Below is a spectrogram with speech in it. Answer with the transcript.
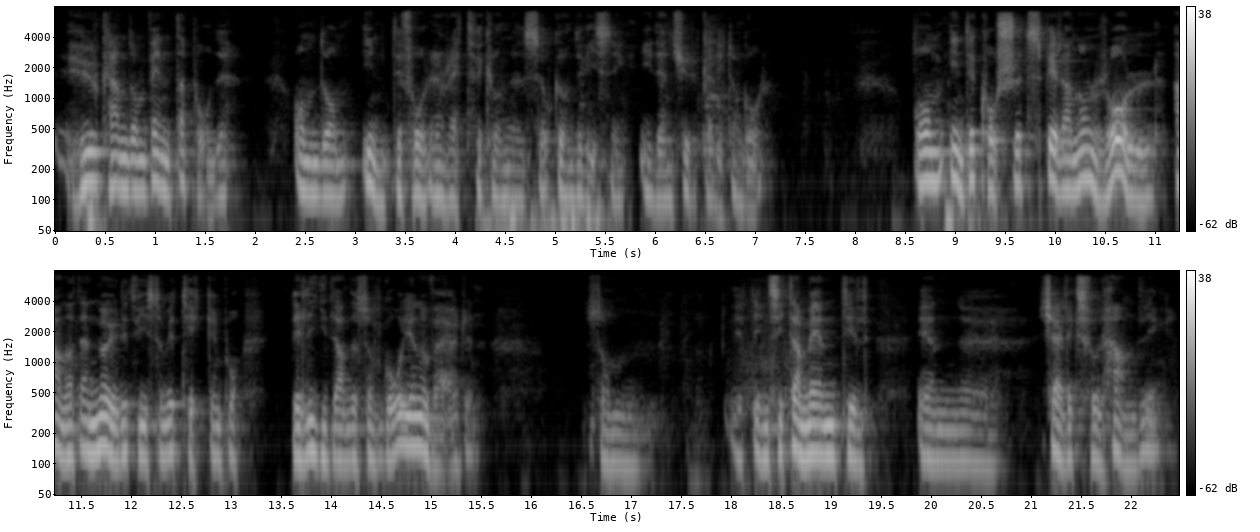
hur kan de vänta på det om de inte får en rätt förkunnelse och undervisning i den kyrka dit de går? Om inte korset spelar någon roll annat än möjligtvis som ett tecken på det lidande som går genom världen. Som ett incitament till en eh, kärleksfull handling.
